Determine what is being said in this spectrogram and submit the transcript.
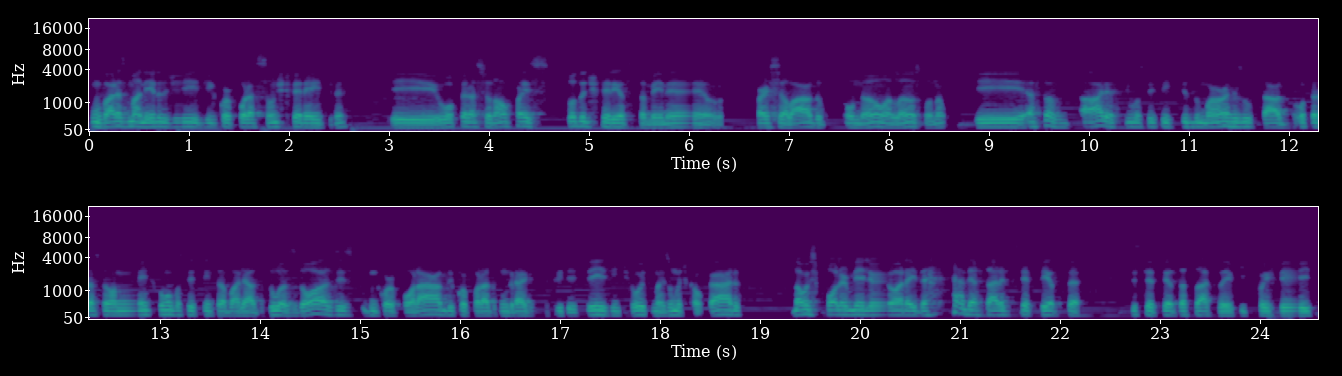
com várias maneiras de, de incorporação diferente, né? E o operacional faz toda a diferença também, né? Parcelado ou não, a lança ou não. E essas áreas que vocês têm tido maior resultado operacionalmente, como vocês têm trabalhado? Duas doses, incorporado, incorporado com grade de 36, 28, mais uma de calcário. Dá um spoiler melhor aí dessa área de 70, de 70 sacos aí, o que foi feito.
